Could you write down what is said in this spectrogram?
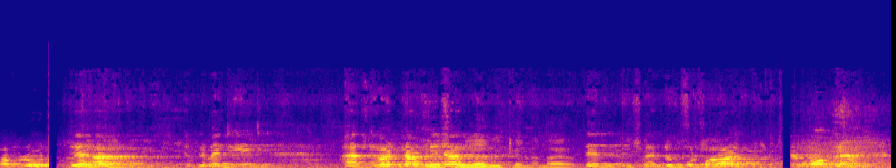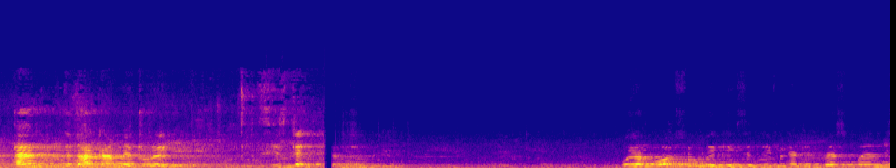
of roads. They are implementing it. And third terminal, then Andupur Power, Auckland, and the Dhaka Metro Rail system. We are also making significant investments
